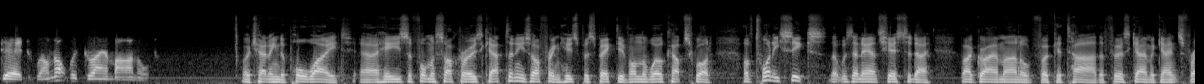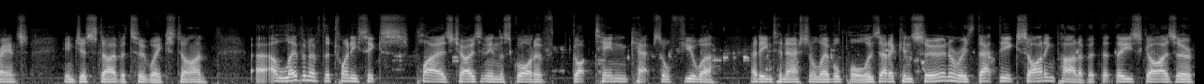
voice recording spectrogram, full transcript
dead. Well, not with Graham Arnold. We're chatting to Paul Wade. Uh, he's a former Socceroos captain. He's offering his perspective on the World Cup squad of 26 that was announced yesterday by Graham Arnold for Qatar, the first game against France in just over two weeks' time. Uh, 11 of the 26 players chosen in the squad have got 10 caps or fewer at international level, Paul. Is that a concern, or is that the exciting part of it, that these guys are,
